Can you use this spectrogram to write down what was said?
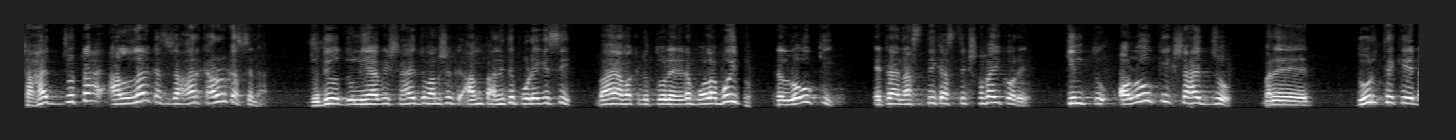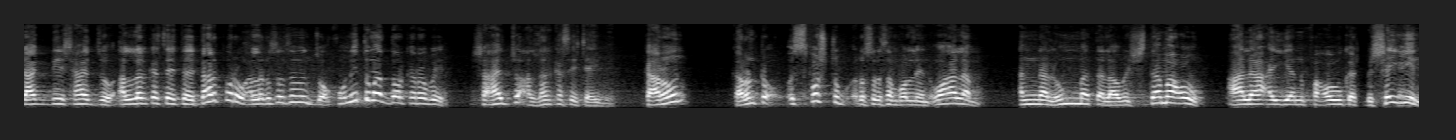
সাহায্যটা আল্লাহর কাছে চাও আর কারোর কাছে না। যদিও দুনিয়াবি সাহায্য মানুষের আমি পানিতে পড়ে গেছি ভাই আমাকে একটু তোলেন এটা বলা বৈধ এটা লৌকিক এটা নাস্তিক আস্তিক সবাই করে। কিন্তু অলৌকিক সাহায্য মানে দূর থেকে ডাক দিয়ে সাহায্য আল্লাহর কাছে চাইতে হয়। তারপরও আল্লাহ রসুল যখনই তোমার দরকার হবে সাহায্য আল্লাহর কাছেই চাইবে। কারণ কারণটা স্পষ্ট রসুল আসলাম বললেন ও আলাম আন্নাল উম্মাত লাউ আলা আইয়ান ফাউকা বিশাইইন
